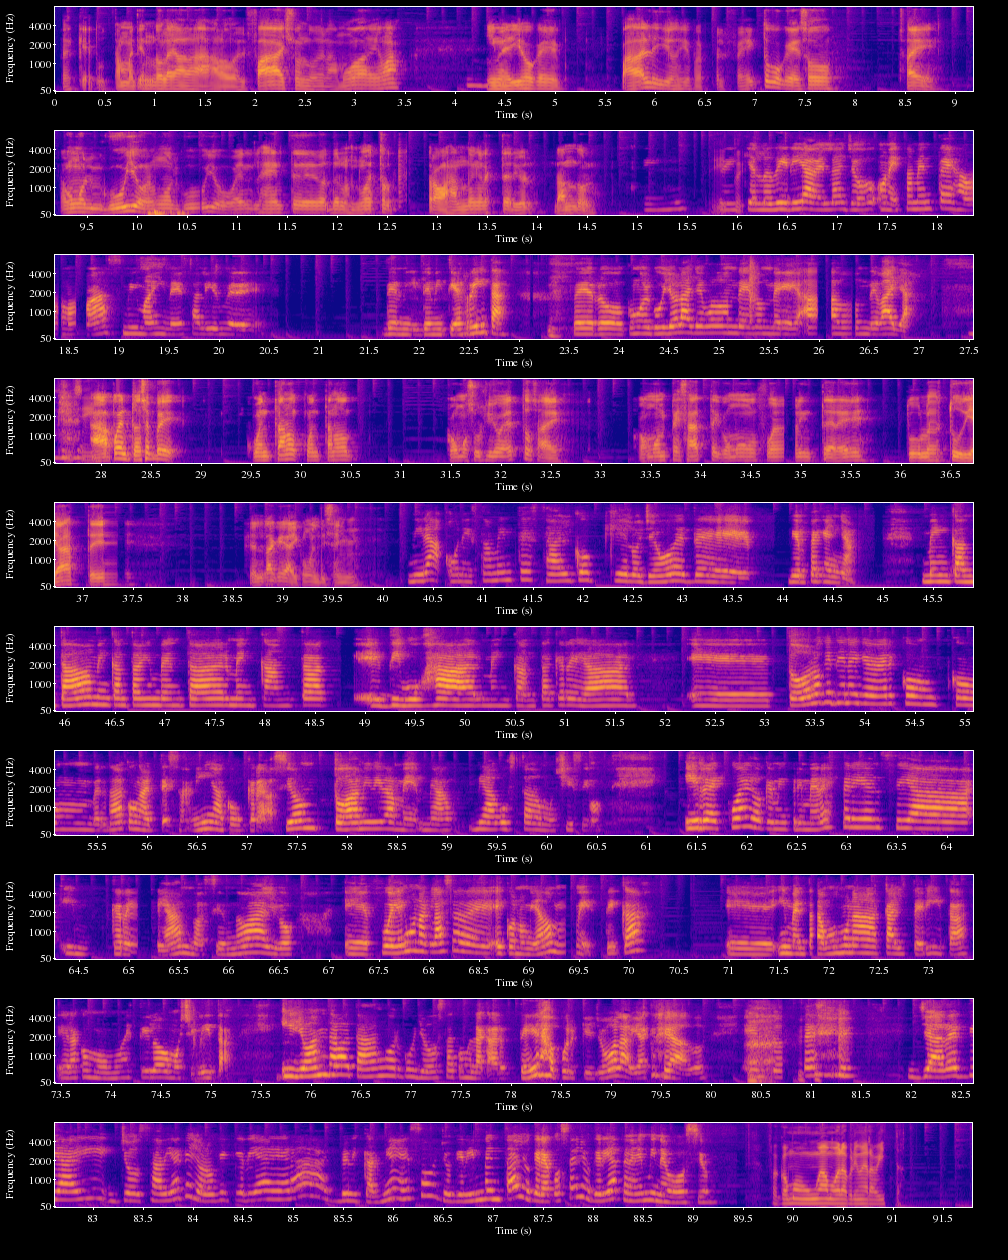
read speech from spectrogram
pues que tú estás metiéndole a, a lo del fashion, lo de la moda y demás, y me dijo que para darle, y yo dije pues perfecto, porque eso, ¿sabes? Es un orgullo, es un orgullo ver gente de, de los nuestros trabajando en el exterior, dándolo. Sí, Sí, pues, ¿quién lo diría, verdad? Yo honestamente jamás me imaginé salirme de, de, mi, de mi tierrita, pero con orgullo la llevo donde, donde, a, a donde vaya. sí. Ah, pues entonces, pues, cuéntanos, cuéntanos cómo surgió esto, ¿sabes? ¿Cómo empezaste? ¿Cómo fue el interés? ¿Tú lo estudiaste? ¿Qué es la que hay con el diseño? Mira, honestamente es algo que lo llevo desde bien pequeña. Me encantaba, me encantaba inventar, me encanta eh, dibujar, me encanta crear. eh, todo lo que tiene que ver con, ¿verdad? con artesanía, con creación, toda mi vida me, me ha, me ha gustado muchísimo. Y recuerdo que mi primera experiencia creando, haciendo algo, eh, fue en una clase de economía doméstica. Eh, inventamos una carterita, era como un estilo mochilita. Y yo andaba tan orgullosa con la cartera porque yo la había creado. Entonces, ya desde ahí yo sabía que yo lo que quería era dedicarme a eso, yo quería inventar, yo quería coser, yo quería tener mi negocio. Fue como un amor a primera vista.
